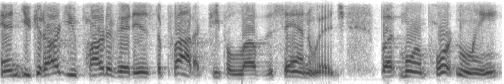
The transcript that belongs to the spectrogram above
And you could argue part of it is the product. People love the sandwich. But more importantly,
